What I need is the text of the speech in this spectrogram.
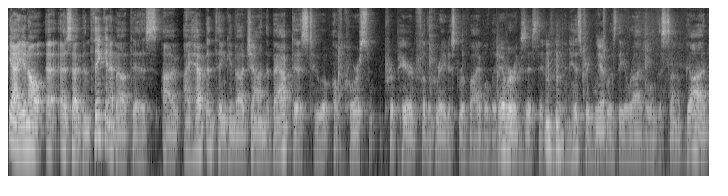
Yeah, you know, as I've been thinking about this, I, I have been thinking about John the Baptist, who, of course, prepared for the greatest revival that ever existed in mm-hmm. human history, which Yep. was the arrival of the Son of God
